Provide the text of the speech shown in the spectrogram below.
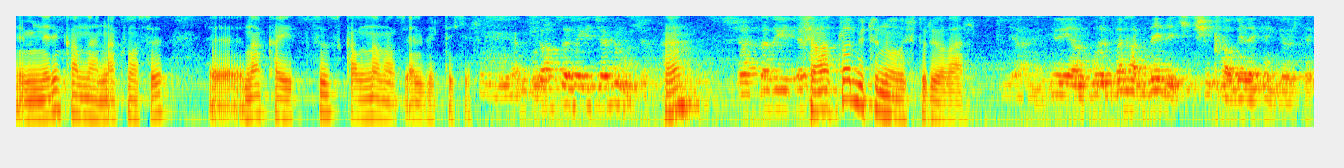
müminlerin kanlarının akması na kayıtsız kalınamaz elbette ki. Şahslarına geçerli mi hocam? He? Şahslarda geçerli? Şahıslar bütünü oluşturuyorlar. Yani Yani gruplar de iki kişi kavga ederken görsek.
